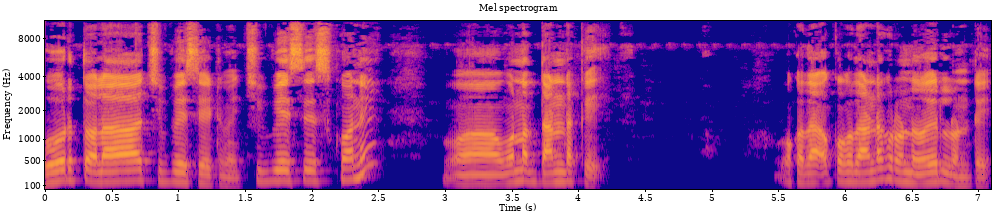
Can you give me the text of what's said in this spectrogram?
గోరుతో అలా చివ్వేసేయటమే. చివ్వేసేసుకొని ఉన్న దండకి. ఒక ఒక్కొక్క దండకు రెండు వైర్లు ఉంటాయి.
